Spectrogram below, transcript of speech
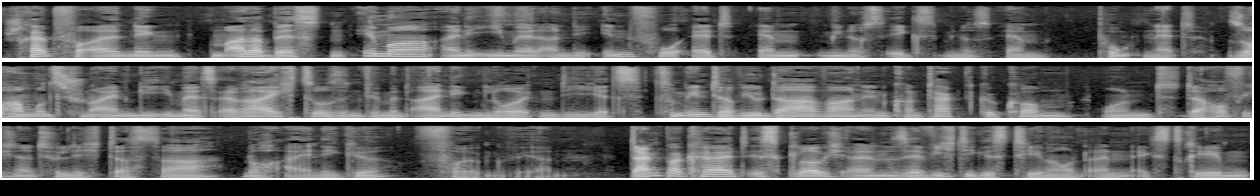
schreibt vor allen Dingen am allerbesten immer eine E-Mail an die info at m-x-m Net. So haben uns schon einige E-Mails erreicht, so sind wir mit einigen Leuten, die jetzt zum Interview da waren, in Kontakt gekommen und da hoffe ich natürlich, dass da noch einige folgen werden. Dankbarkeit ist, glaube ich, ein sehr wichtiges Thema und ein extrem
